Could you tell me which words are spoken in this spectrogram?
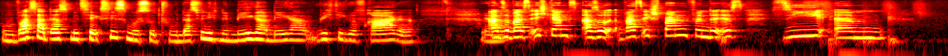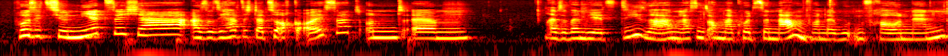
Und was hat das mit Sexismus zu tun? Das finde ich eine mega, mega wichtige Frage. Ja. Also was ich ganz, also was ich spannend finde, ist, sie ähm, positioniert sich ja, also sie hat sich dazu auch geäußert und ähm, also wenn wir jetzt sie sagen, lass uns auch mal kurz den Namen von der guten Frau nennen.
